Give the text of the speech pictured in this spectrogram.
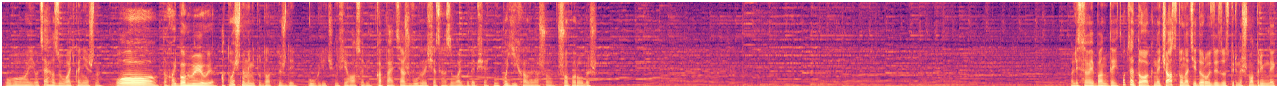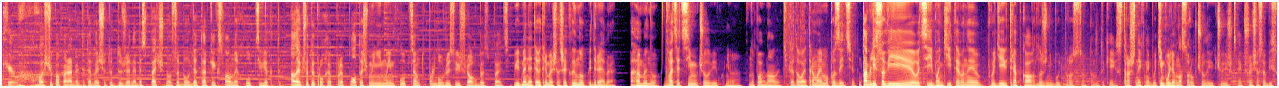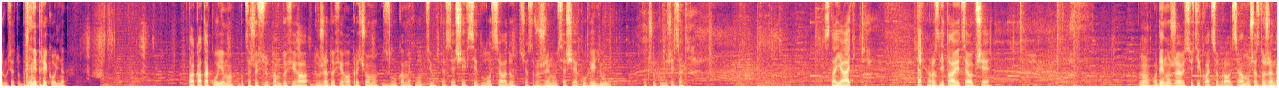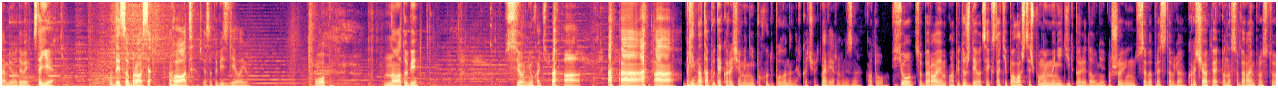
Ой, оце газувати, звісно. О, та хай богвили. А точно мені туди, підожди. Угліч, ніфіга собі. Капець, аж вуглич зараз газувати буде б ще. Ну, поїхали, а що? Що поробиш? Лісовий бандит. Оце так. Не часто на цій дорозі зустрінеш мандрівників. Хочу попередити тебе, що тут дуже небезпечно, особливо для таких славних хлопців, як ти. Але якщо ти трохи приплатиш мені і моїм хлопцям, то продовжуй свій шлях в безпеці. Від мене ти отримаєш лише клинок під ребра. Гамино. 27 чоловік у нього. Ну погнали. Тільки давай тримаємо позицію. Там лісові оці бандити, вони по в тряпках должні бути просто. Там таких страшних не буде. Тим більше в нас 40 чоловік, чуєш. Це якщо я зараз обісруся, то буде неприкольно. Так, атакуємо, бо це щось там дофіга, дуже дофіга причому з луками хлопців. Зараз я ще й в сідло сяду. Зараз розженуся ще як у гелю, якщо вийде. Стоять. Те, розлітаються взагалі. Ну, один уже ось утікать собрався. А ну, зараз доженем його, диви. Стоять. Куди собрався? Гад. Зараз я тобі зроблю. Оп. На тобі. Все, нюхать. Ага. Блін, надо буде, коротше, мені, походу, полонених вкачати. Навірно, не знаю. Готово. Все, собираємо. А підожди, оцей, кстати, палаш, це ж, по-моєму, мені дід передав, ні? А що він себе представляє? Коротше, опять, понасобираємо просто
